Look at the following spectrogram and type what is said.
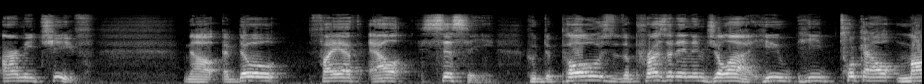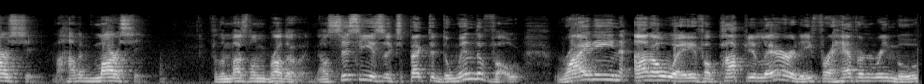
army chief. Now, Abdul Fattah al Sisi, who deposed the president in July, he, he took out Morsi, Mohammed Morsi, for the Muslim Brotherhood. Now, Sisi is expected to win the vote, riding on a wave of popularity for having removed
